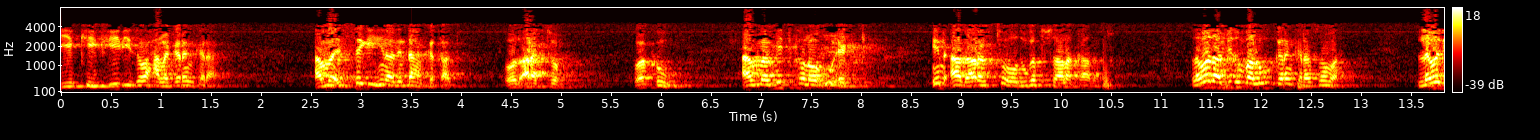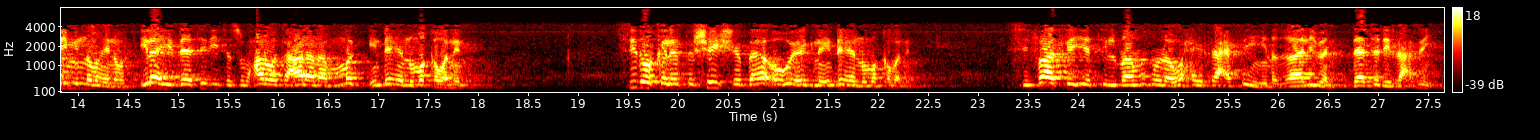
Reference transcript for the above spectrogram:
iyo kayfiyadiisa waxaa la garan karaa. Ama isagii inaad indhaha ka qaato ood aragto waa kow. Ama mid kaloo u eg in aada aragto ood uga tusaale qaadato. Labadaa mid un baa lagu garan karaa soo ma? Labadii midna ma hayno marka. Ilaahay daatadiisa subxaana wa tacaalana ma indheheenu ma qabanin. Sidoo kaleeto shay shabaha oo u egna indheheenu ma qabanin. Sifaadka iyo tilmaamuhuna waxay raacsan yihiin haaliban daatadii raacsan yihiin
